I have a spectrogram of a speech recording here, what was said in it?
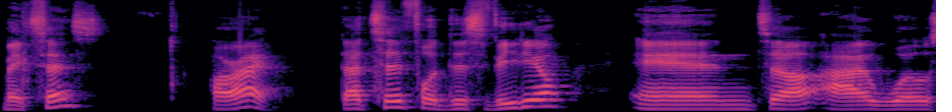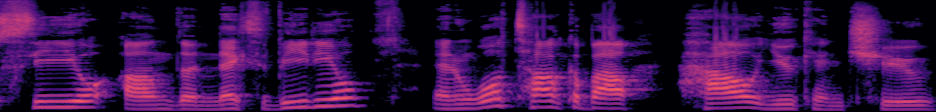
Make sense? All right, that's it for this video and uh, I will see you on the next video and we'll talk about how you can choose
